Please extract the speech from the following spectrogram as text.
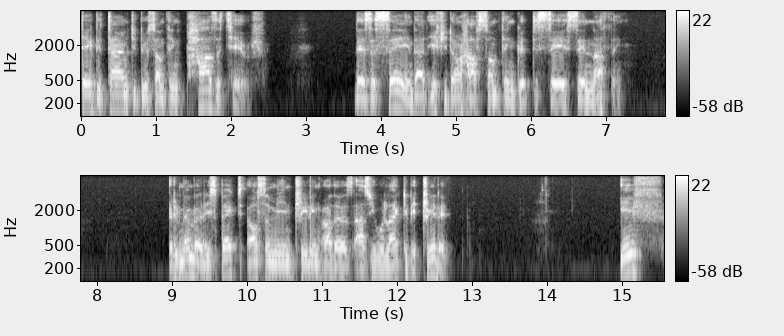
Take the time to do something positive there's a saying that if you don't have something good to say say nothing Remember, respect also means treating others as you would like to be treated. If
